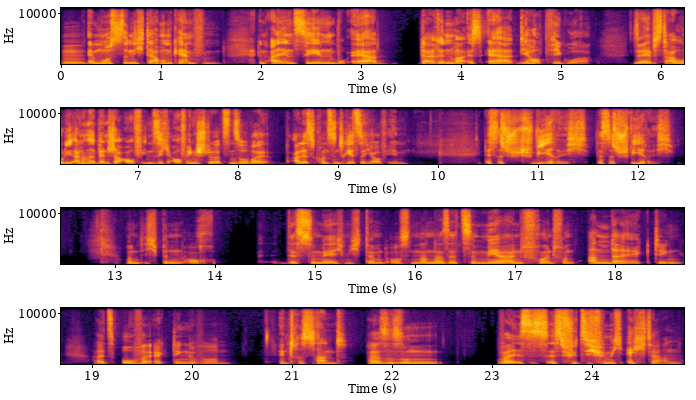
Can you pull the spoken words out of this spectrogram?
Mhm. Er musste nicht darum kämpfen. In allen Szenen, wo er darin war, ist er die Hauptfigur. Selbst da, wo die anderen Avenger auf ihn, sich auf ihn stürzen, so, weil alles konzentriert sich auf ihn. Das ist schwierig. Das ist schwierig. Und ich bin auch, desto mehr ich mich damit auseinandersetze, mehr ein Freund von Underacting als Overacting geworden. Interessant. Also so ein, weil es, ist, es fühlt sich für mich echter an.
